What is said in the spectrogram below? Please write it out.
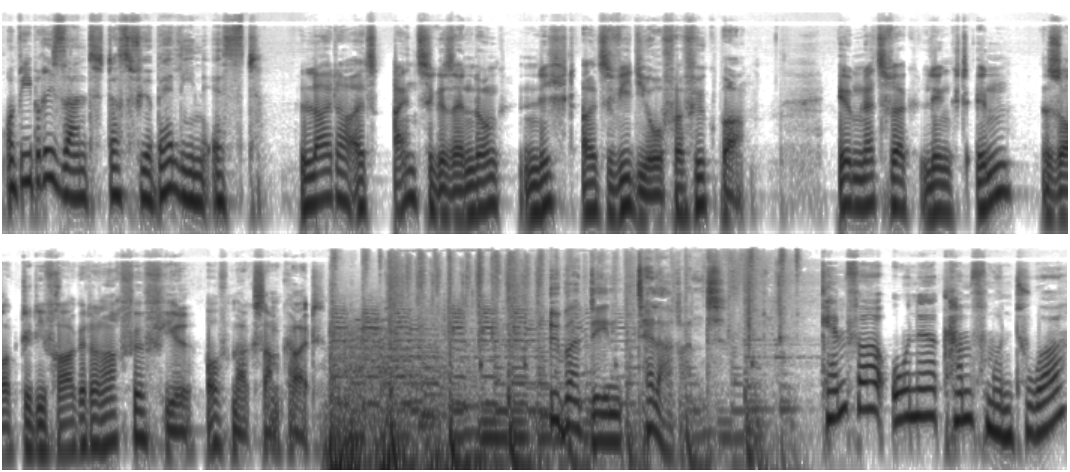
und wie brisant das für Berlin ist. Leider als einzige Sendung nicht als Video verfügbar. Im Netzwerk LinkedIn sorgte die Frage danach für viel Aufmerksamkeit. Über den Tellerrand. Kämpfer ohne Kampfmontur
